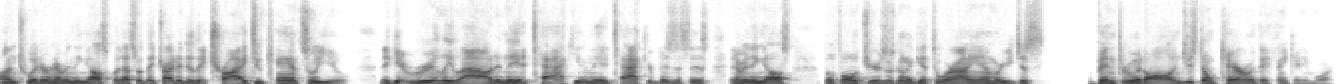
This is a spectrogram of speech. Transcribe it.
on Twitter and everything else. But that's what they try to do. They try to cancel you. They get really loud and they attack you and they attack your businesses and everything else. But folks, you're just going to get to where I am, where you just been through it all and just don't care what they think anymore.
